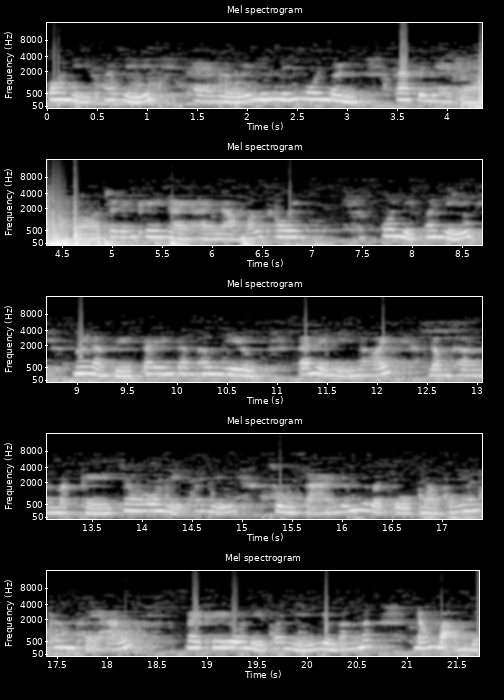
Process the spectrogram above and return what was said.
Ô nhị khoa nhĩ, thè lưỡi miếm miếng môi mình, ta sẽ dạy bỏ bỏ cho đến khi ngài hài lòng mới thôi. Ô nhị khoa nhĩ, ngươi làm việc ta yên tâm hơn nhiều. Tá lệ nhị nói, đồng thời mặc kệ cho ô nhị khoa nhĩ xuồng xả giống như bạch tuộc mà cuốn lấy thân thể hắn. Ngay khi ô nhị khoa nhĩ dùng ánh mắt nóng bỏng để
